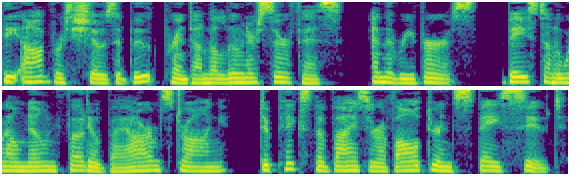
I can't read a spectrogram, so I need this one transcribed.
The obverse shows a boot print on the lunar surface, and the reverse, based on a well known photo by Armstrong, depicts the visor of Aldrin's spacesuit,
